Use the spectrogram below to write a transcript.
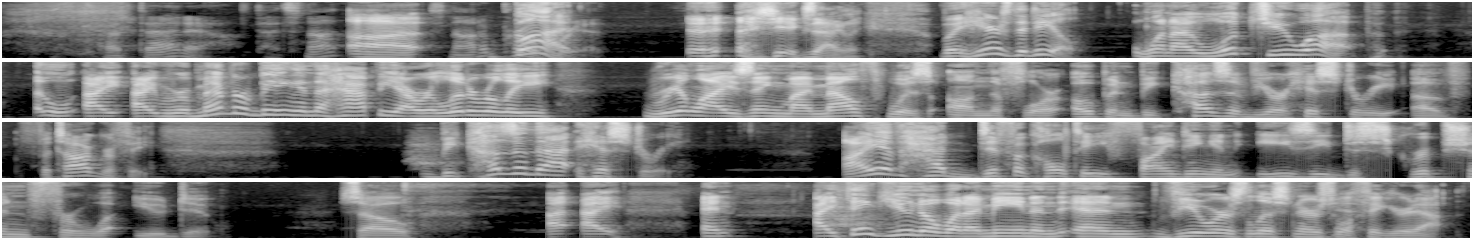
Cut that out. That's not, uh, that's not appropriate. But, exactly. But here's the deal. When I looked you up, I, I remember being in the happy hour literally realizing my mouth was on the floor open because of your history of photography. Because of that history, I have had difficulty finding an easy description for what you do. So I, I and I think you know what I mean, and, and viewers, listeners will figure it out.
